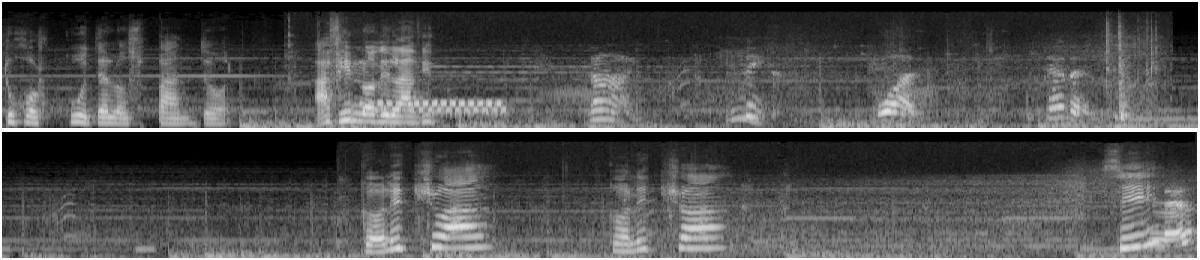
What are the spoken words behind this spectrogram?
του χορκού τέλος πάντων. Αφήνω δηλαδή... 9, 6, 1, 7, Κορίτσουα. Κορίτσουα. Σί, Ναι.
